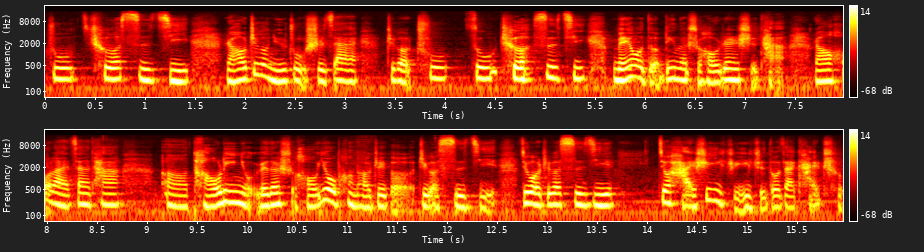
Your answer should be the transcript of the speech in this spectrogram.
租车司机，然后这个女主是在这个出租车司机没有得病的时候认识他，然后后来在他呃逃离纽约的时候又碰到这个这个司机，结果这个司机。就还是一直一直都在开车，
